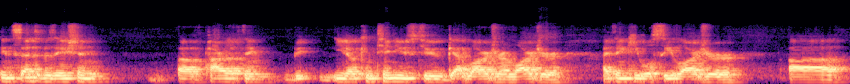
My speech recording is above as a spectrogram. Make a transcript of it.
incentivization of powerlifting, be, you know, continues to get larger and larger. I think you will see larger uh,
